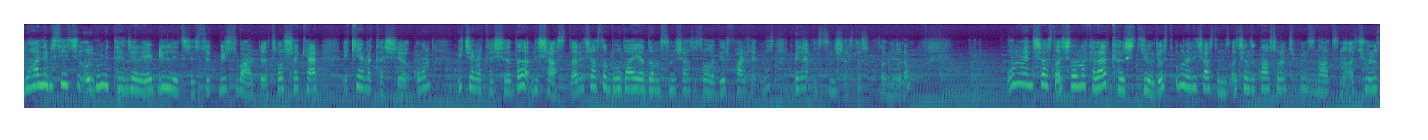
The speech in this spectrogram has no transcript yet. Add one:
Muhallebisi için uygun bir tencereye 1 litre süt, 1 su bardağı toz şeker, 2 yemek kaşığı un, 3 yemek kaşığı da nişasta. Nişasta buğday ya da mısır nişastası olabilir fark etmez. Ben hep mısır nişastası kullanıyorum. Un ve nişasta açılana kadar karıştırıyoruz. Un ve nişastamız açıldıktan sonra tüpümüzün altını açıyoruz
